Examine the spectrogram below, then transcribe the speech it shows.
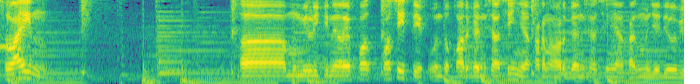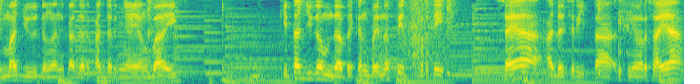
selain eh, memiliki nilai po- positif untuk organisasinya karena organisasinya akan menjadi lebih maju dengan kader-kadernya yang baik, kita juga mendapatkan benefit seperti saya ada cerita senior saya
